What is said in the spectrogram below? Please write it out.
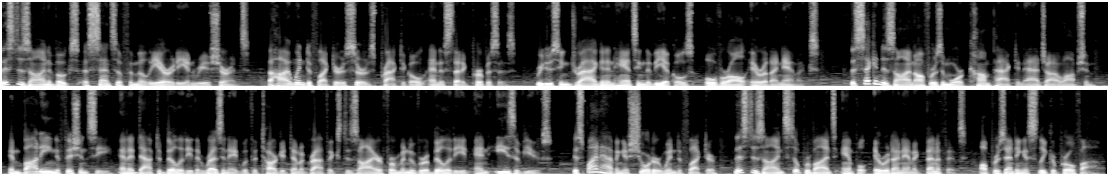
this design evokes a sense of familiarity and reassurance. The high wind deflector serves practical and aesthetic purposes, reducing drag and enhancing the vehicle's overall aerodynamics. The second design offers a more compact and agile option, embodying efficiency and adaptability that resonate with the target demographic's desire for maneuverability and ease of use. Despite having a shorter wind deflector, this design still provides ample aerodynamic benefits while presenting a sleeker profile.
